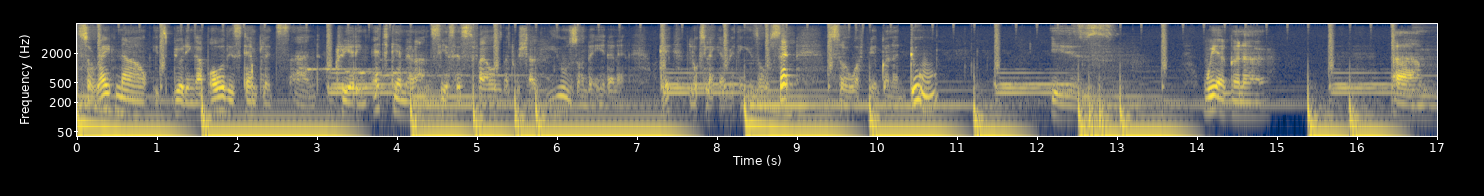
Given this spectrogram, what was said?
so right now it's building up all these templates and creating HTML and CSS files that we shall use on the internet. Okay looks like everything is all set. So what we're gonna do is we are gonna um,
